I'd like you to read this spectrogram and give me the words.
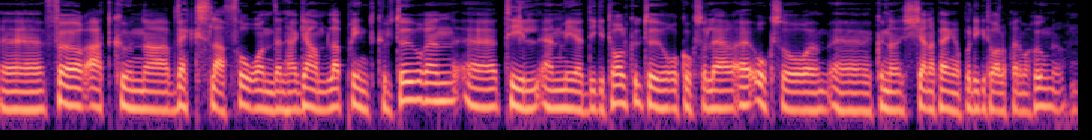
eh, för att kunna växla från den här gamla printkulturen eh, till en mer digital kultur och också, lära, eh, också kunna tjäna pengar på digitala prenumerationer. Mm.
